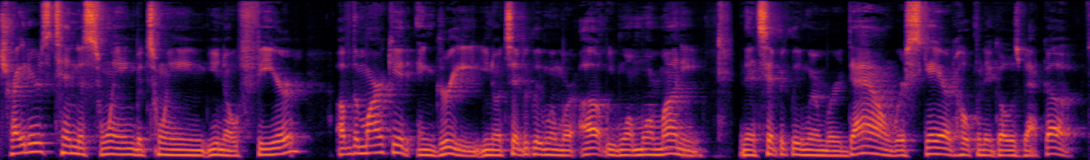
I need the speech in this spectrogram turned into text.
Traders tend to swing between you know fear of the market and greed. You know, typically when we're up, we want more money. And then typically when we're down, we're scared, hoping it goes back up.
